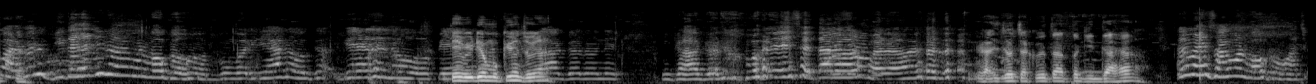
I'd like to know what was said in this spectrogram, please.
મારા બેન ગીત ગાતા હતી ને મને બહુ ગમે ઘુમરી યારો ઘેરનો તે વીડિયો મૂક્યો ને તારો જો ચકુ તાર તો ગીત ગાયા અને મને સોંગ મને બહુ ગમે છે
